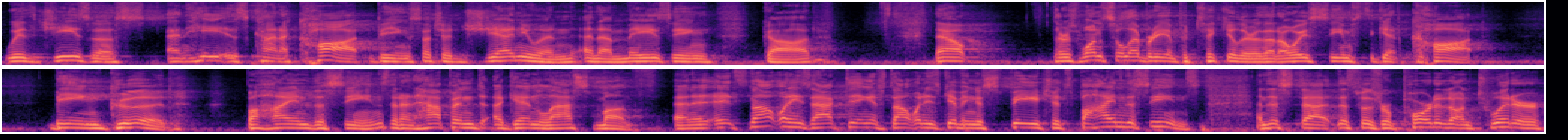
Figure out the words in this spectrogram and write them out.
with Jesus, and he is kind of caught being such a genuine and amazing God. Now, there's one celebrity in particular that always seems to get caught being good behind the scenes, and it happened again last month. And it's not when he's acting, it's not when he's giving a speech, it's behind the scenes. And this, uh, this was reported on Twitter,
